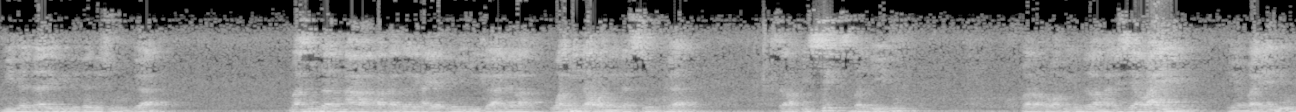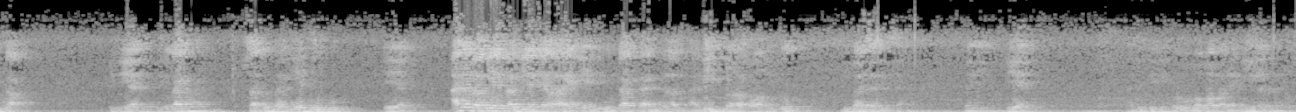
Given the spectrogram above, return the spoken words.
bidadari-bidadari surga Masuk dalam kategori ayat ini juga adalah wanita-wanita surga. Secara fisik seperti itu. Para itu dalam hadis yang lain Ya banyak diungkap. Gitu ya. Itu kan satu bagian tubuh. Iya. Ada bagian-bagian yang lain yang diungkapkan dalam hadis ulama itu dibaca di sana. Baik, iya. Nanti bikin bapak-bapak pada ngiler nanti.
